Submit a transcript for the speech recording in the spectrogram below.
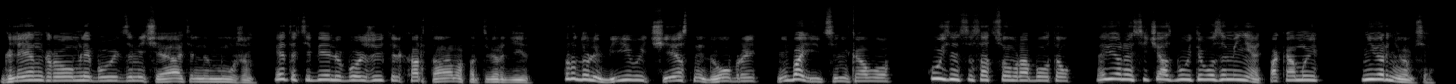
Глен Громли будет замечательным мужем. Это тебе любой житель Хартама подтвердит. Трудолюбивый, честный, добрый, не боится никого. В кузнице с отцом работал. Наверное, сейчас будет его заменять, пока мы не вернемся.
